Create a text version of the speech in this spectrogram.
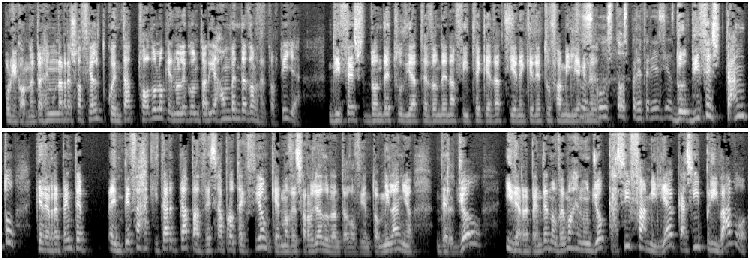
Porque cuando entras en una red social cuentas todo lo que no le contarías a un vendedor de tortillas. Dices dónde estudiaste, dónde naciste, qué edad tienes, quién es tu familia. Tus gustos, preferencias. Dices tanto que de repente empiezas a quitar capas de esa protección que hemos desarrollado durante 200.000 años del yo y de repente nos vemos en un yo casi familiar, casi privado.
